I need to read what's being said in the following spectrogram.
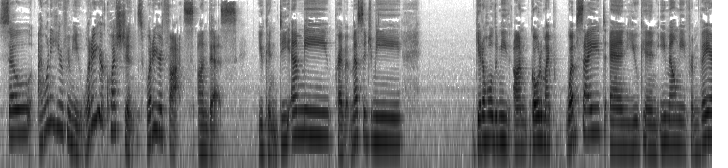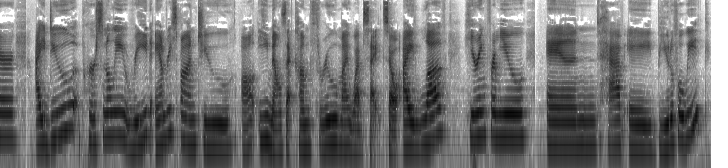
So, I want to hear from you. What are your questions? What are your thoughts on this? You can DM me, private message me, get a hold of me on go to my website and you can email me from there. I do personally read and respond to all emails that come through my website. So I love hearing from you and have a beautiful week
